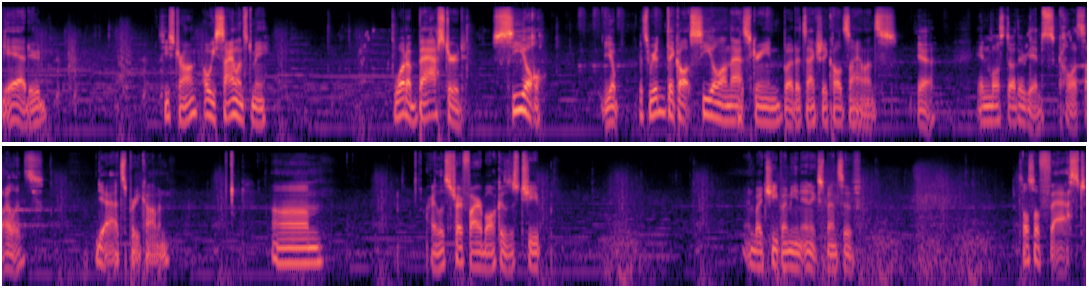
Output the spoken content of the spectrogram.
Yeah, dude. Is he strong? Oh, he silenced me. What a bastard. Seal. Yep. It's weird that they call it seal on that screen, but it's actually called silence. Yeah. In most other games, call it silence. Yeah, it's pretty common. Um. All right, let's try fireball because it's cheap. And by cheap, I mean inexpensive. It's also fast,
